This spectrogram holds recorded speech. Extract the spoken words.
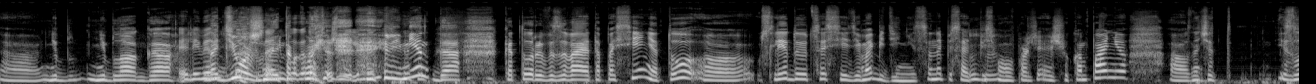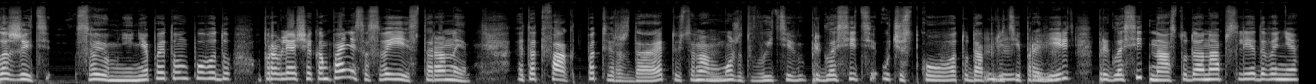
э, неблагонадежный такой элемент, элемент да, который вызывает опасения, то э, следует соседям объединиться, написать угу. письмо в управляющую компанию, э, значит, изложить свое мнение по этому поводу. Управляющая компания со своей стороны этот факт подтверждает, то есть она mm-hmm. может выйти, пригласить участкового туда прийти, mm-hmm. проверить, mm-hmm. пригласить нас туда на обследование.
